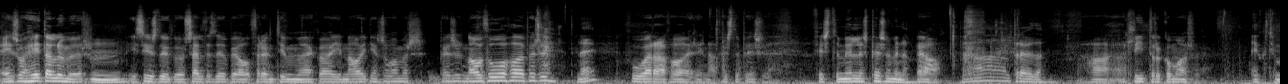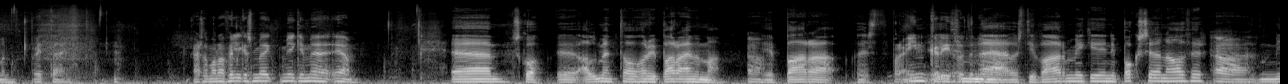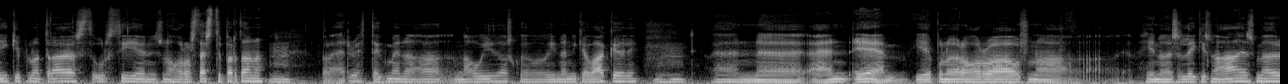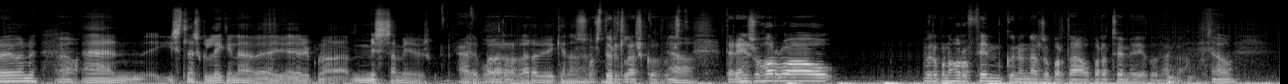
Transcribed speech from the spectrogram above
eins og heita lumur Mm. í síðustu viku, seldist upp á þreim tímum eða eitthvað, ég náði ekki eins og fá mér peysu. Náðu þú að fá þér peysu? Nei, Þú verður að fá þér hérna fyrstu peysu. fyrstu mjölnins peysunum mína. Já, Já, aldrei við það. það hlýtur að koma að þessu. Eitthvað tíman. Veit það ekki. Er það maður að fylgjast með, mikið með EM? Um, sko, uh, almennt þá horf ég bara á MMA. Ég bara, veist. Bara engar ég- íþróttir ég var mikið inn í boxiðan áður fyrr. Mikið búin að dragast úr því en ég svona horfa á stærstu bardana. mm, Bara erfitt einhvern veginn að ná í það, sko, og ég nenni ekki að vaka þeirri. mm En, uh, en EM, ég er búin að vera að horfa á svona hinn og þessa leiki svona aðeins með öðru auganu Já. en íslensku leikina er, er ég búin að missa yfir sko. Já, þetta er Ég búið að bara vera að viðkynna svo styrla sko. Þetta er eins og horfa á, við erum búin að horfa á fimm Gunnar Nelson bara á bara tveimur vikum eða eitthvað. Já,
